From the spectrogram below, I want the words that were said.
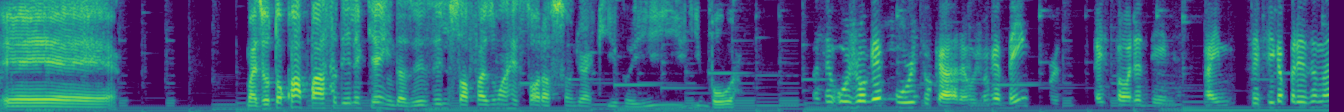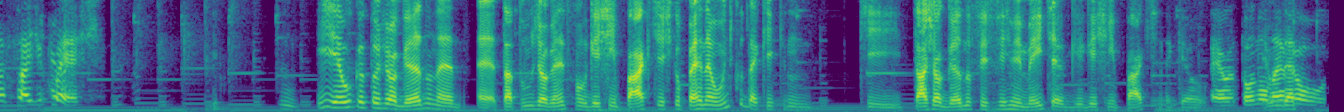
É... Mas eu tô com a pasta dele aqui ainda. Às vezes ele só faz uma restauração de arquivo aí e boa. Assim, o jogo é curto, cara. O jogo é bem curto. A história dele. Aí você fica preso nas side quests. E eu que eu tô jogando, né? é, tá todo mundo jogando, tu falou Genshin Impact, acho que o Perna é o único daqui que, não- que tá jogando fi- firmemente é o Genshin Impact, né? Que é o. É, eu tô no ainda- level.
